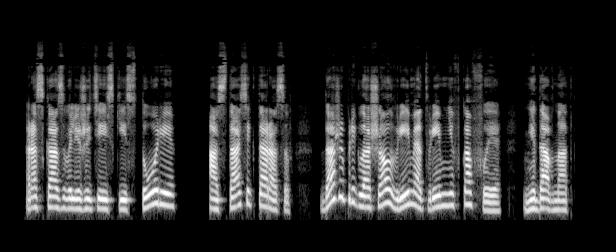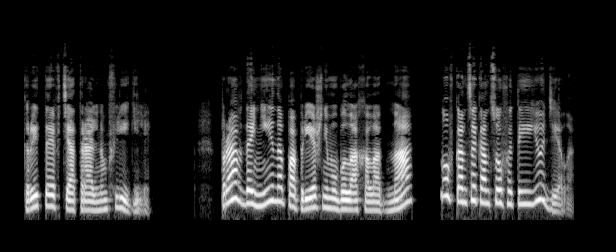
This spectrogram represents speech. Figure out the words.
рассказывали житейские истории, а Стасик Тарасов даже приглашал время от времени в кафе, недавно открытое в театральном флигеле. Правда, Нина по-прежнему была холодна, но в конце концов это ее дело.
